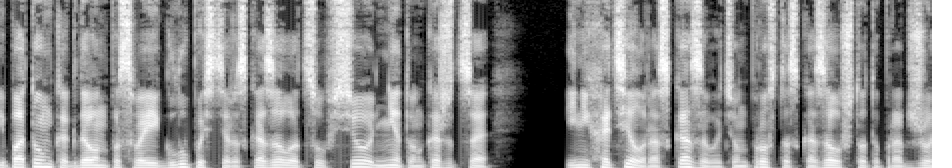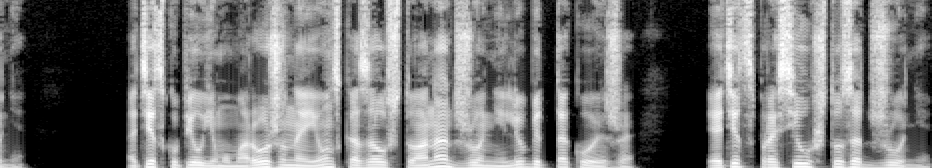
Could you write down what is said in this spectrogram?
И потом, когда он по своей глупости рассказал отцу все, нет, он, кажется, и не хотел рассказывать, он просто сказал что-то про Джонни. Отец купил ему мороженое, и он сказал, что она, Джонни, любит такое же. И отец спросил, что за Джонни.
